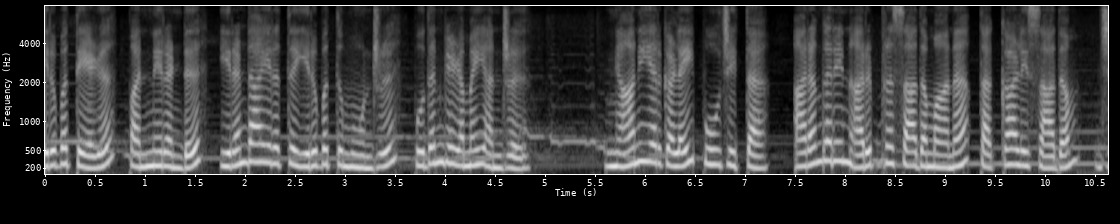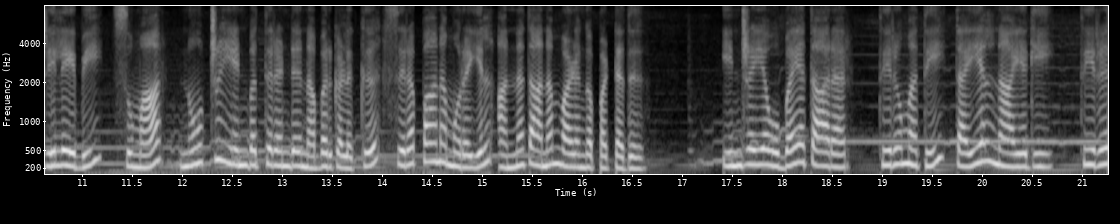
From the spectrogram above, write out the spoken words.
இருபத்தேழு பன்னிரண்டு இரண்டாயிரத்து இருபத்து மூன்று புதன்கிழமை அன்று. ஞானியர்களை பூஜித்த அரங்கரின் அருப்பிரசாதமான தக்காளி சாதம் ஜிலேபி சுமார் நூற்று எண்பத்திரண்டு நபர்களுக்கு சிறப்பான முறையில் அன்னதானம் வழங்கப்பட்டது. இன்றைய உபயதாரர் திருமதி தையல் நாயகி திரு.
